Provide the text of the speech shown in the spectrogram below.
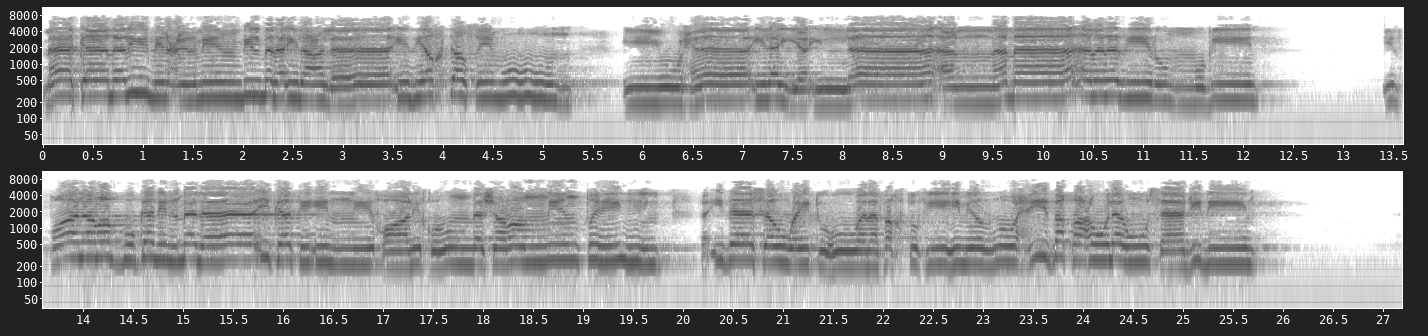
ما كان لي من علم بالملأ الأعلى إذ يختصمون. إن يوحى إلي إلا أنما أنا نذير مبين. إذ قال ربك للملائكة إني خالق بشرا من طين. فإذا سويته ونفخت فيه من روحي فقعوا له ساجدين.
